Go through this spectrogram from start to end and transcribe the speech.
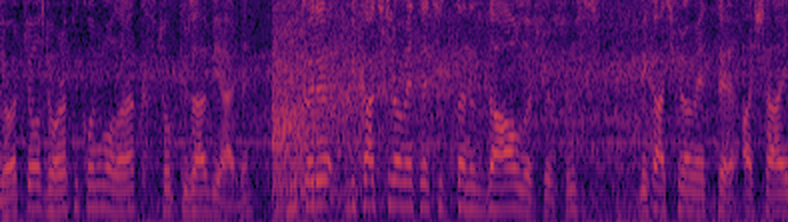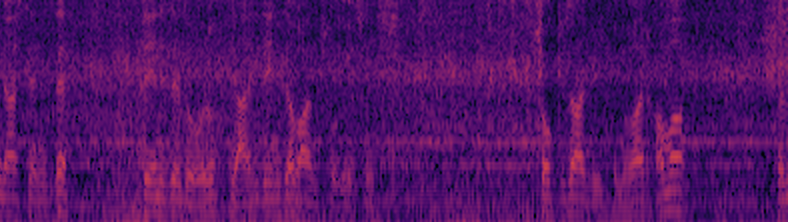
Dört yol coğrafi konum olarak çok güzel bir yerde. Yukarı birkaç kilometre çıksanız dağa ulaşıyorsunuz. Birkaç kilometre aşağı inerseniz de denize doğru yani denize varmış oluyorsunuz. Çok güzel bir iklimi var ama tabi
